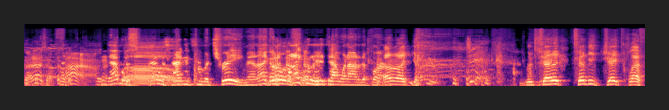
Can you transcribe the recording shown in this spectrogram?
That is a fire. That was that was Oh. hanging from a tree, man. I could I could have hit that one out of the park. All right. Lieutenant Timmy J. Klett,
